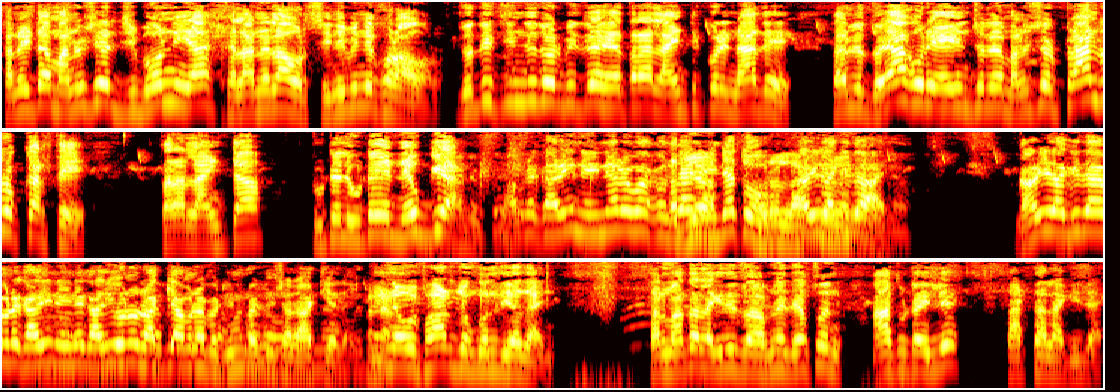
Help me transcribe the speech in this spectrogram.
কারণ এটা মানুষের জীবন নিয়ে খেলা নেলা ওর চিনিবিনি করা ওর। যদি তিন দিনের ভিতরে হে তারা লাইন ঠিক করে না দেয় তাহলে দয়া করে এই অঞ্চলের মানুষের প্রাণ রক্ষার্থে তারা লাইনটা টোটালি উঠে নেও গিয়া। আমরা গাড়ি নেই না রে নেই না তো। গাড়ি লাগি যায়। গাড়ি লাগি যায় আমরা গাড়ি নেই না গাড়ি রাখি আমরা বেটিন বেটিন সারা আটিয়ে দেয়। ওই ফার জঙ্গল দিয়া যায়। তার মাথা লাগিয়ে দিতে আপনি দেখছেন হাত উঠাইলে তারটা লাগি যায়।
